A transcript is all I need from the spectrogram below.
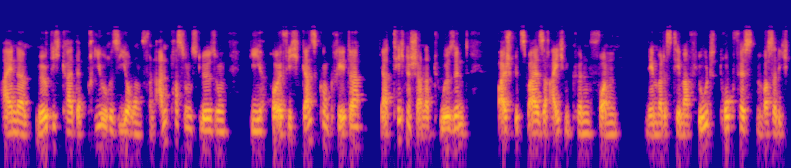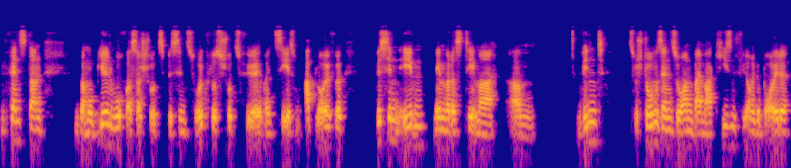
eine Möglichkeit der Priorisierung von Anpassungslösungen, die häufig ganz konkreter, ja technischer Natur sind, beispielsweise reichen können von, nehmen wir das Thema Flut, druckfesten, wasserdichten Fenstern, über mobilen Hochwasserschutz bis hin zu Rückflussschutz für RCs und Abläufe, bis hin eben, nehmen wir das Thema ähm, Wind zu Sturmsensoren bei Markisen für Ihre Gebäude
